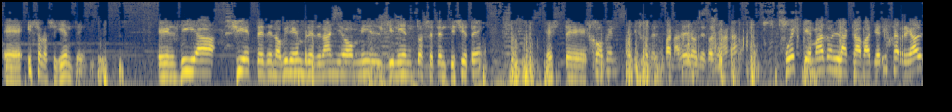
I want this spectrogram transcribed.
eh, hizo lo siguiente. El día 7 de noviembre del año 1577, este joven, hijo del panadero de Doña Ana, fue quemado en la caballeriza real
